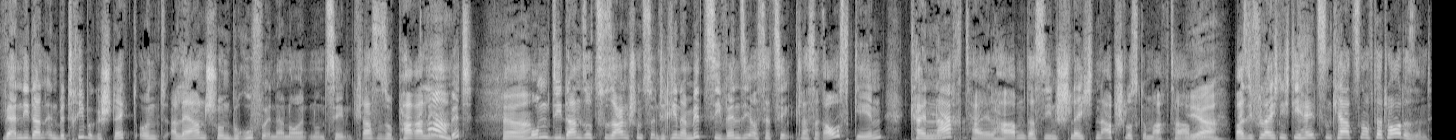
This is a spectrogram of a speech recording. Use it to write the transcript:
werden die dann in Betriebe gesteckt und erlernen schon Berufe in der neunten und zehnten Klasse, so parallel Ah. mit, Ja. um die dann sozusagen schon zu integrieren, damit sie, wenn sie aus der zehnten Klasse rausgehen, keinen Nachteil haben, dass sie einen schlechten Abschluss gemacht haben, Ja. weil sie vielleicht nicht die hellsten Kerzen auf der Torte sind.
